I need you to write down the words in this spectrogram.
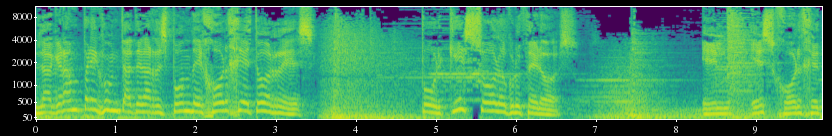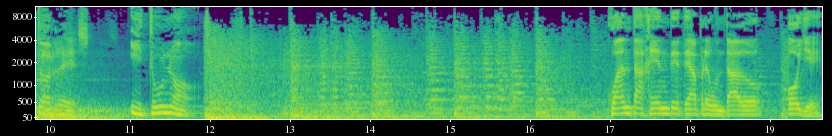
La gran pregunta te la responde Jorge Torres. ¿Por qué solo cruceros? Él es Jorge Torres y tú no. ¿Cuánta gente te ha preguntado, oye,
